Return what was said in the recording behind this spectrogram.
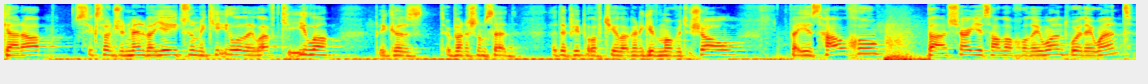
got up, 600 men, Vayetzu Mikila, they left Keila because the Rebbe said that the people of Keila are going to give him over to Shaul. Vayishalchu Ba'ashar Yishalachu. They went where they went.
